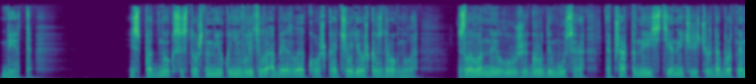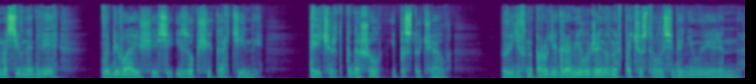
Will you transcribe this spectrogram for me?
бед. Из-под ног с истошным мяуканьем вылетела облезлая кошка, отчего девушка вздрогнула — Зловонные лужи, груды мусора, обшарпанные стены и чересчур добротная массивная дверь, выбивающаяся из общей картины. Ричард подошел и постучал. Увидев на пороге громилу, Джейн вновь почувствовала себя неуверенно.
